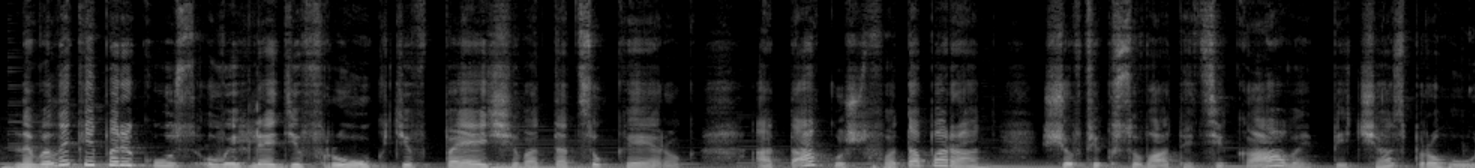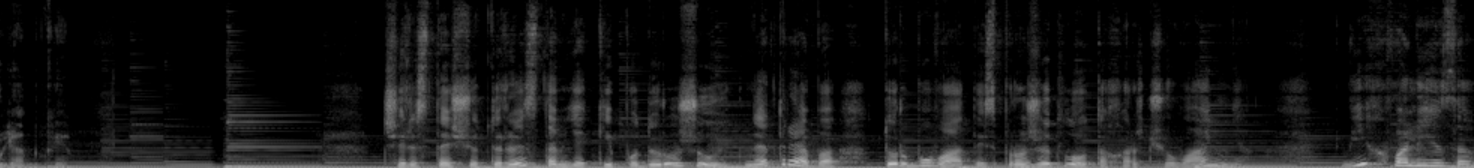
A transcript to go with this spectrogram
невеликий перекус у вигляді фруктів, печива та цукерок, а також фотоапарат, щоб фіксувати цікаве під час прогулянки. Через те, що туристам, які подорожують, не треба турбуватись про житло та харчування, в їх валізах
